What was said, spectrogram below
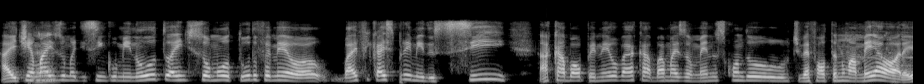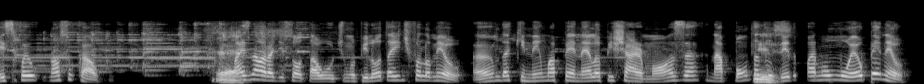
Aí tinha é. mais uma de cinco minutos, a gente somou tudo, foi meu, vai ficar espremido. Se acabar o pneu, vai acabar mais ou menos quando tiver faltando uma meia hora. Esse foi o nosso cálculo. É. Mas na hora de soltar o último piloto, a gente falou, meu, anda que nem uma Penélope charmosa na ponta Isso. do dedo para não moer o pneu.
